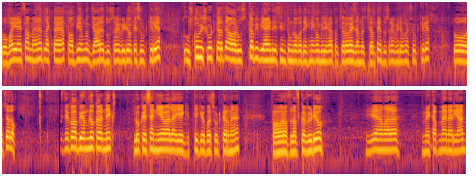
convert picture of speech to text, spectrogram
तो भाई ऐसा मेहनत लगता है यार तो अभी हम लोग जा रहे हैं दूसरे वीडियो के शूट के लिए तो उसको भी शूट करते हैं और उसका भी बिहाइंड सीन तुम लोगों को देखने को मिलेगा। तो चलो गाइस हम लोग चलते हैं दूसरे वीडियो के शूट के लिए। तो चलो। देखो, अभी हम लोग का नेक्स्ट लोकेशन ये वाला, ये गिट्टी के ऊपर शूट करना है। पावर ऑफ़ लव का वीडियो ये हमारा मेकअप मैन अरियान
